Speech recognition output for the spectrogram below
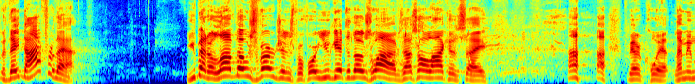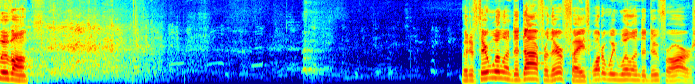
But they die for that. You better love those virgins before you get to those wives. That's all I can say. better quit. Let me move on. But if they're willing to die for their faith, what are we willing to do for ours?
